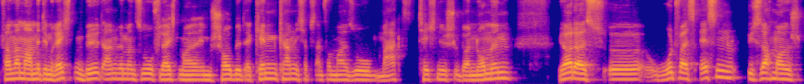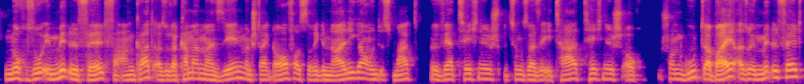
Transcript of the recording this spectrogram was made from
Fangen wir mal mit dem rechten Bild an, wenn man es so vielleicht mal im Schaubild erkennen kann. Ich habe es einfach mal so markttechnisch übernommen. Ja, da ist äh, Rot-Weiß Essen, ich sag mal, noch so im Mittelfeld verankert. Also da kann man mal sehen, man steigt auf aus der Regionalliga und ist marktwerttechnisch bzw. etattechnisch auch schon gut dabei, also im Mittelfeld.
